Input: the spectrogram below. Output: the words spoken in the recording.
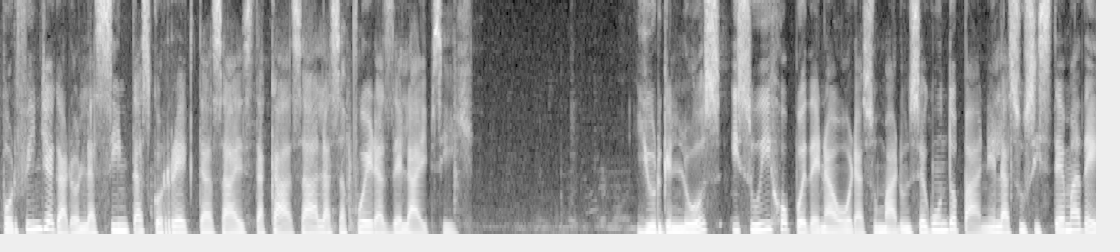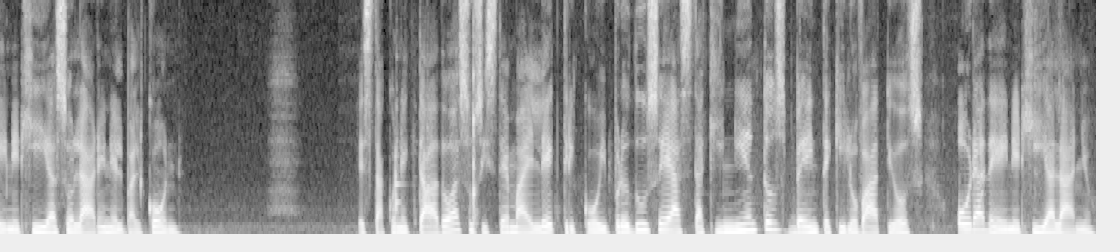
Por fin llegaron las cintas correctas a esta casa a las afueras de Leipzig. Jürgen Loos y su hijo pueden ahora sumar un segundo panel a su sistema de energía solar en el balcón. Está conectado a su sistema eléctrico y produce hasta 520 kilovatios hora de energía al año.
